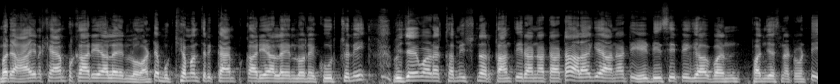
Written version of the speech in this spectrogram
మరి ఆయన క్యాంపు కార్యాలయంలో అంటే ముఖ్యమంత్రి క్యాంపు కార్యాలయంలోనే కూర్చుని విజయవాడ కమిషనర్ కాంతిరాణా టాటా అలాగే ఆనాటి డీసీపీగా పనిచేసినటువంటి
